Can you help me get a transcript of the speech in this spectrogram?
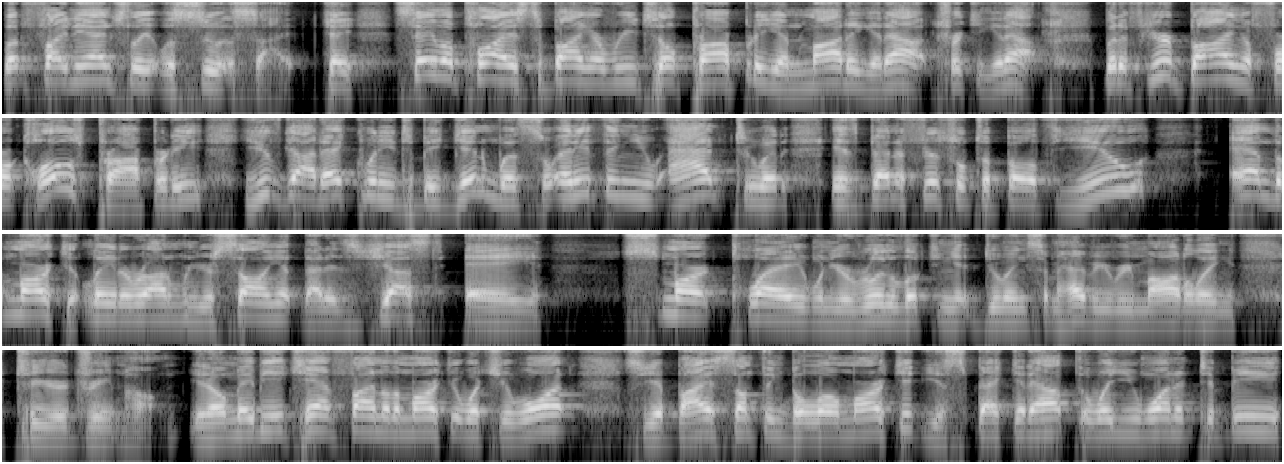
but financially it was suicide. Okay. Same applies to buying a retail property and modding it out, tricking it out. But if you're buying a foreclosed property, you've got equity to begin with. So anything you add to it is beneficial to both you and the market later on when you're selling it. That is just a smart play when you're really looking at doing some heavy remodeling to your dream home. You know, maybe you can't find on the market what you want, so you buy something below market, you spec it out the way you want it to be,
